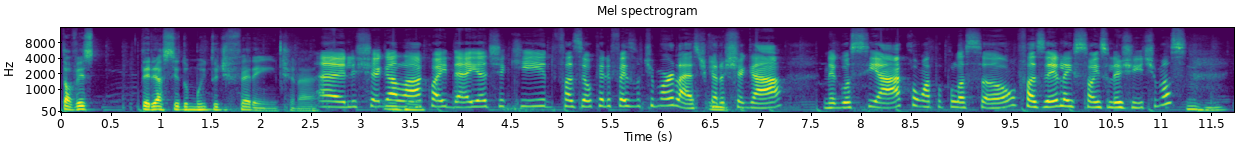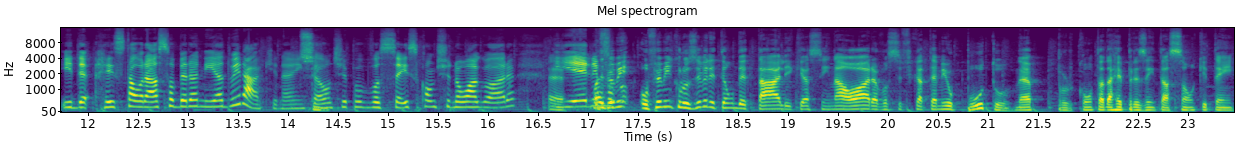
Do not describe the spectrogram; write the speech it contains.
talvez teria sido muito diferente, né? É, ele chega lá com a ideia de que fazer o que ele fez no Timor-Leste, que era Isso. chegar, negociar com a população, fazer eleições legítimas Uhum. e de- restaurar a soberania do Iraque, né? Então, tipo, vocês continuam agora É. e ele Mas o filme, o filme, inclusive, ele tem um detalhe que, assim, na hora você fica até meio puto, né? Por conta da representação que tem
